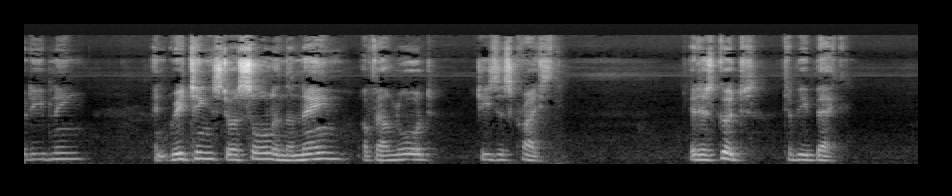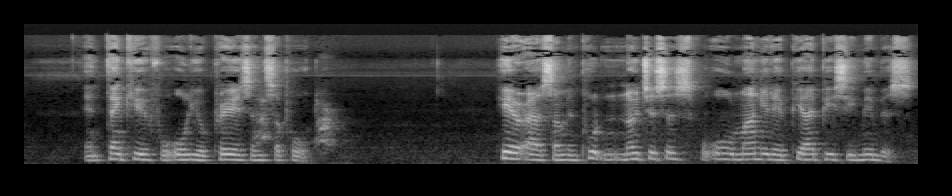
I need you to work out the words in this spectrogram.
Good evening and greetings to us all in the name of our Lord Jesus Christ. It is good to be back and thank you for all your prayers and support. Here are some important notices for all Mangere PIPC members.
